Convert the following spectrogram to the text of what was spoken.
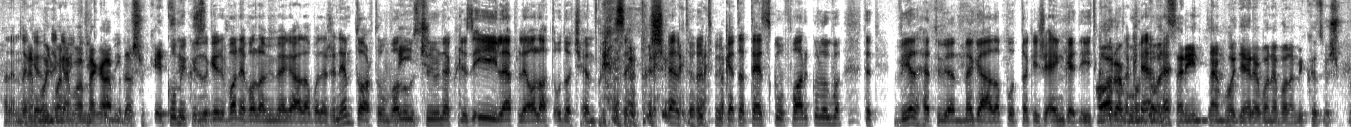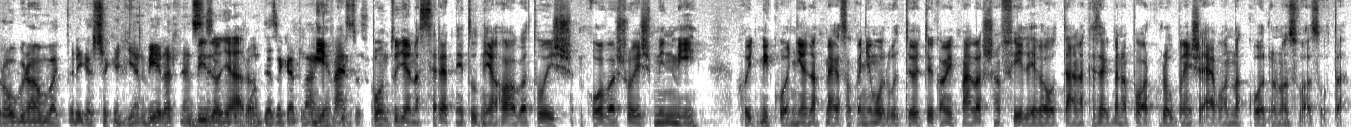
hanem nekem, nem, hogy van-e valami megállapodás a két komikus, van-e valami megállapodás. Nem tartom valószínűnek, hogy az éj leple alatt oda csempészett a seltöltőket a Tesco parkolókba, tehát vélhetően megállapodtak és engedélyt Arra gondolt erre. szerintem, hogy erre van-e valami közös program, vagy pedig ez csak egy ilyen véletlen Bizonyára. pont ezeket látjuk. Nyilván pont ugyanazt szeretné tudni a hallgató is, olvasó is, mint mi, hogy mikor nyílnak meg azok a nyomorult töltők, amik már lassan fél éve ott állnak ezekben a parkolókban, és el vannak kordonozva azóta.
